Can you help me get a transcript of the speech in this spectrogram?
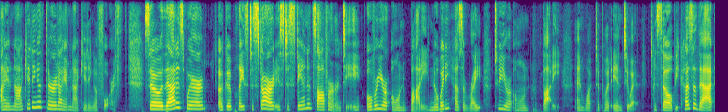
I am not getting a third. I am not getting a fourth. So that is where a good place to start is to stand in sovereignty over your own body. Nobody has a right to your own body and what to put into it. So, because of that,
